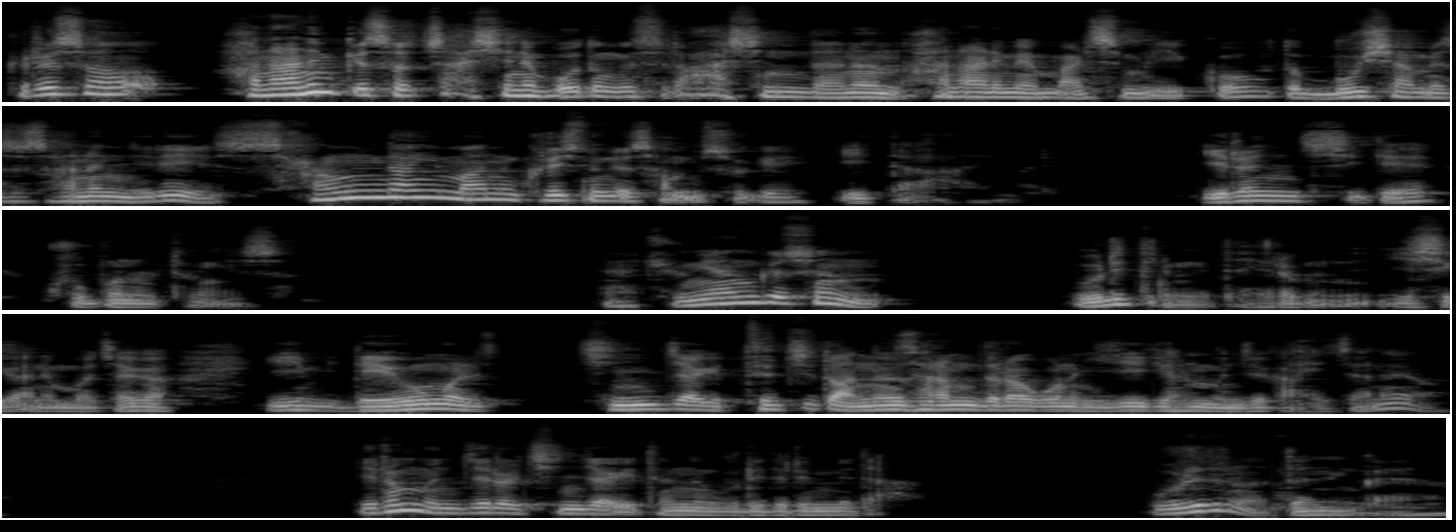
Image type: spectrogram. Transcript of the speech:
그래서 하나님께서 자신의 모든 것을 아신다는 하나님의 말씀을 잊고 또 무시하면서 사는 일이 상당히 많은 그리스도인의 삶 속에 있다. 이런 식의 구분을 통해서. 중요한 것은 우리들입니다. 여러분, 이 시간에 뭐 제가 이 내용을 진지하게 듣지도 않는 사람들하고는 이 얘기할 문제가 아니잖아요. 이런 문제를 진지하게 듣는 우리들입니다. 우리들은 어떠는가요?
